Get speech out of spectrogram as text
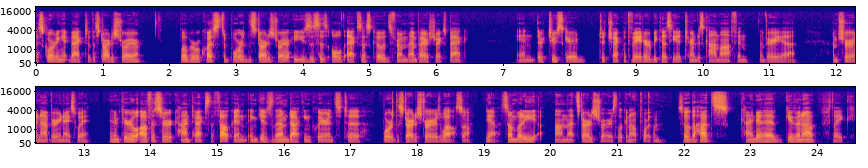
escorting it back to the Star Destroyer. Boba requests to board the Star Destroyer. He uses his old access codes from Empire Strikes Back, and they're too scared to check with Vader because he had turned his comm off in a very, uh, I'm sure, a not very nice way. An Imperial officer contacts the Falcon and gives them docking clearance to board the Star Destroyer as well. So, yeah, somebody on that Star Destroyer is looking out for them. So the Hutts kind of have given up. Like,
